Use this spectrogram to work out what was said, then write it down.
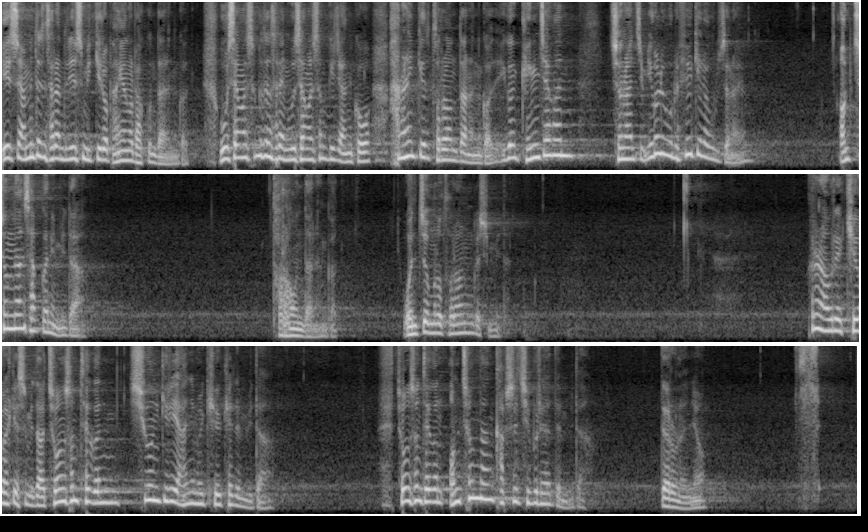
예수 안 믿는 사람들이 예수 믿기로 방향을 바꾼다는 것. 우상을 섬기던 사람이 우상을 섬기지 않고 하나님께로 돌아온다는 것. 이건 굉장한 전환점. 이걸 우리 회개라고 그러잖아요. 엄청난 사건입니다. 돌아온다는 것. 원점으로 돌아오는 것입니다. 그러나 우리가 있습니다. 좋은 선택은 쉬운 길이 아님을 기억해야 됩니다. 좋은 선택은 엄청난 값을 지불해야 됩니다. 때로는요.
